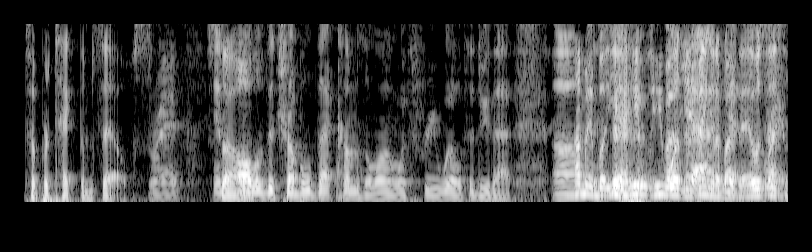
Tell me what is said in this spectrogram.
to protect themselves. Right. And So- all of the trouble that comes along with free will to do that. Um, I mean, but yeah, he, he wasn't yeah, thinking about yeah, that. It was right. just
